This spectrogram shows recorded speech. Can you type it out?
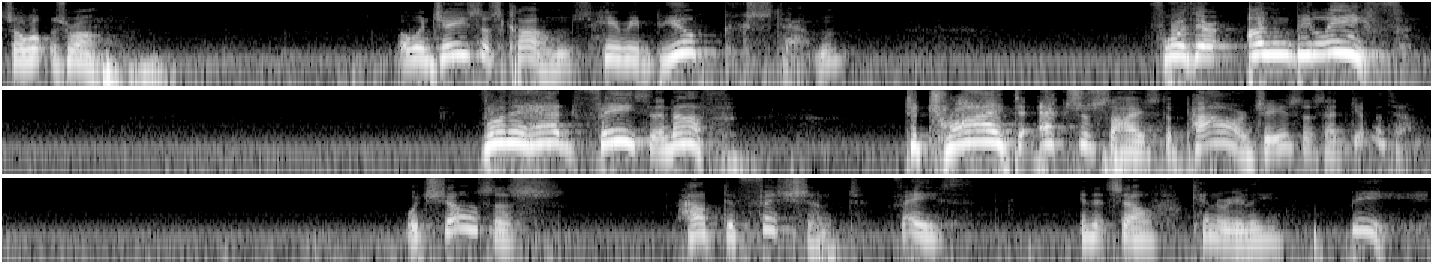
So, what was wrong? Well, when Jesus comes, he rebukes them for their unbelief. Though they had faith enough to try to exercise the power Jesus had given them. Which shows us how deficient faith in itself can really be.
